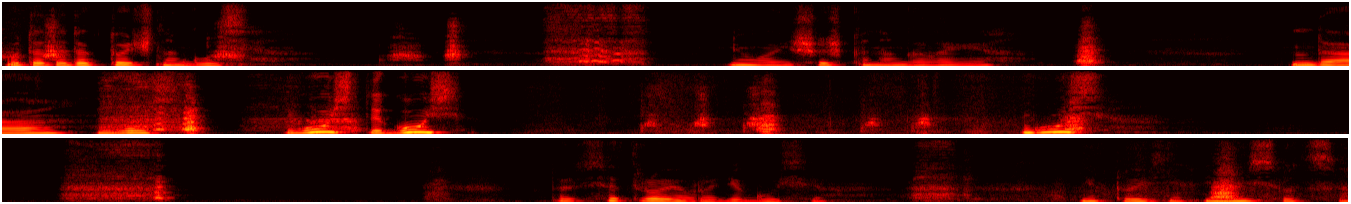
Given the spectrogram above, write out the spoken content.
Вот это так точно гусь. Ой, шишка на голове. Да, гусь. Гусь ты, гусь. Гусь. Да все трое вроде гуси. Никто из них не несется.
